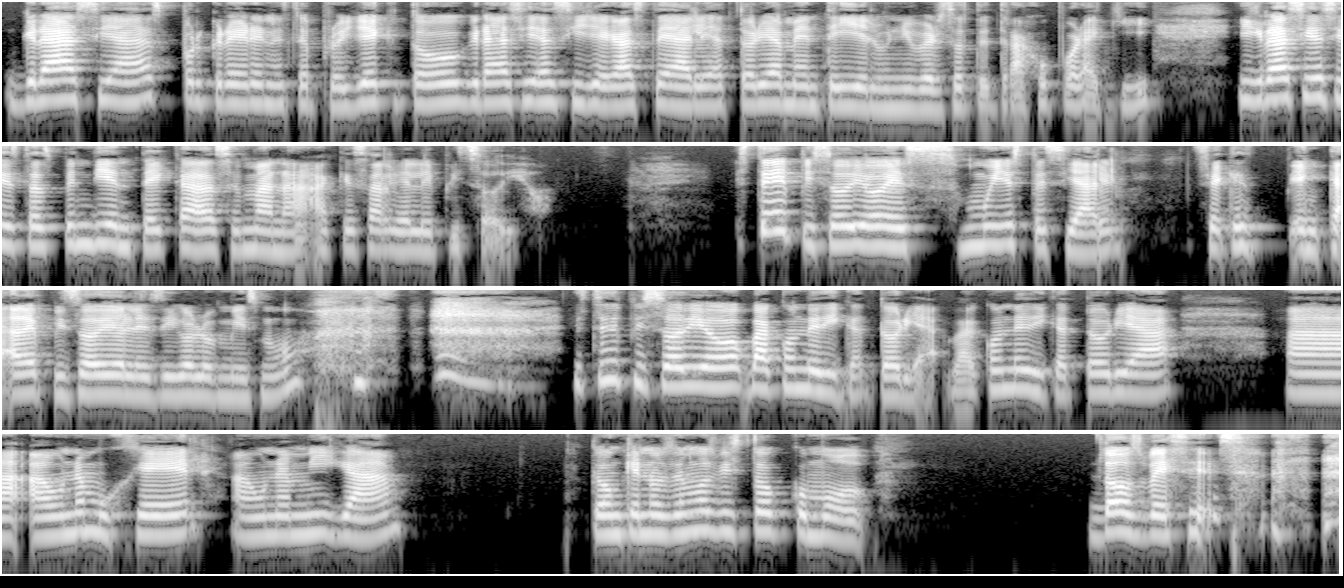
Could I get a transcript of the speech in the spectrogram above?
Gracias por creer en este proyecto, gracias si llegaste aleatoriamente y el universo te trajo por aquí y gracias si estás pendiente cada semana a que salga el episodio. Este episodio es muy especial, sé que en cada episodio les digo lo mismo. Este episodio va con dedicatoria, va con dedicatoria a, una mujer, a una amiga, que aunque nos hemos visto como dos veces,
